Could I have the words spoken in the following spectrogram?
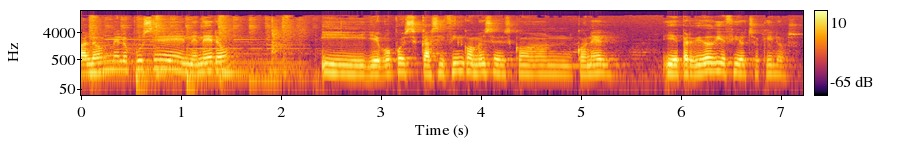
balón me lo puse en enero y llevo pues casi cinco meses con, con él y he perdido 18 kilos.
